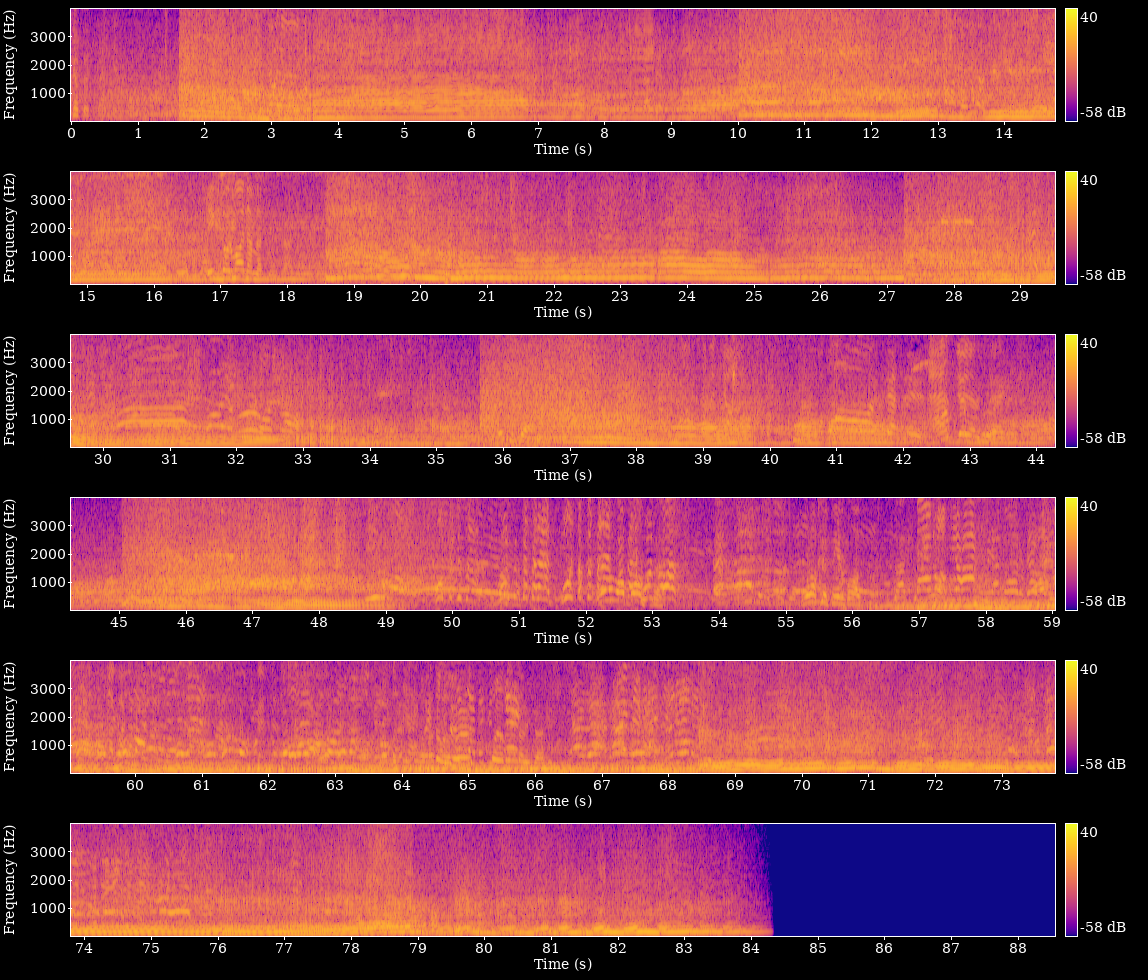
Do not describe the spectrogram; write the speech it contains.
Köpött egyet. Viktor, majdnem lett munkád. Gyönyörű szép. Hozd a kötelet! Hozd a kötelet! Hozd a kötelet! Hozd a Hol a kötél, bazd? Bravo! Mi a hátulját arra? Be Toyota Celica is. Mm-hmm.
